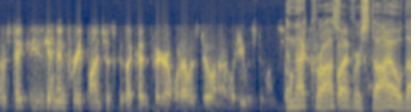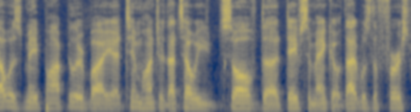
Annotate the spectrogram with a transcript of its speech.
I was taking, he was getting in free punches because I couldn't figure out what I was doing or what he was doing. So And that crossover style that was made popular by uh, Tim Hunter. That's how he solved uh, Dave Semenko. That was the first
